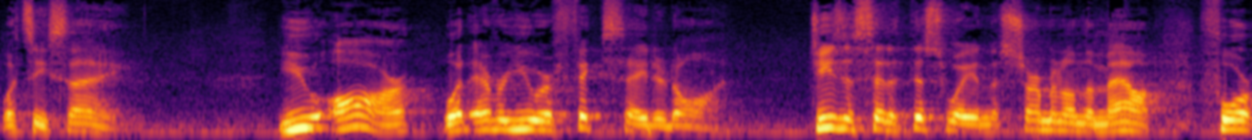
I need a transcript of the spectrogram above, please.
What's he saying? You are whatever you are fixated on. Jesus said it this way in the Sermon on the Mount For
